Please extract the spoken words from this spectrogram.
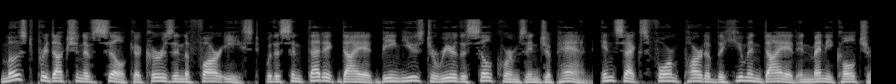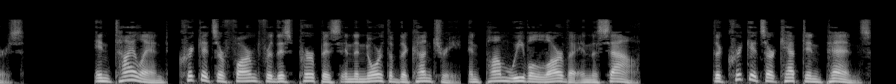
Most production of silk occurs in the Far East, with a synthetic diet being used to rear the silkworms in Japan. Insects form part of the human diet in many cultures. In Thailand, crickets are farmed for this purpose in the north of the country, and palm weevil larvae in the south. The crickets are kept in pens,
